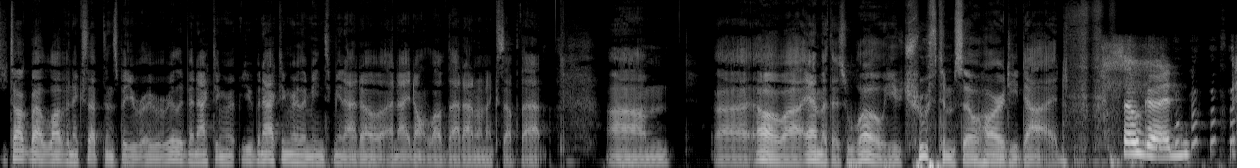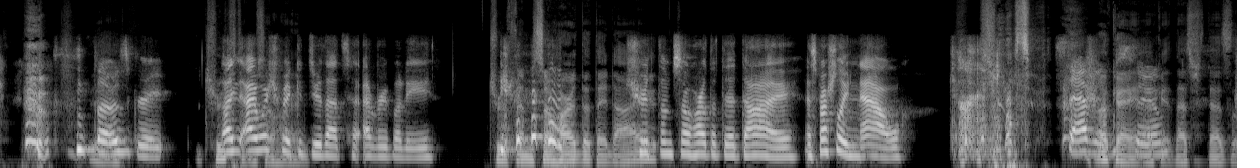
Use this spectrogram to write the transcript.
you talk about love and acceptance, but you've really been acting. You've been acting really mean to me, and I don't. And I don't love that. I don't accept that. Um. Uh. Oh. Uh, Amethyst. Whoa! You truthed him so hard he died. So good. Yeah. that was great. I, I so wish we could do that to everybody. Truth them so hard that they die. Shoot them so hard that they die, especially now. Savage. okay. Sam. Okay. That's that's. Yeah.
